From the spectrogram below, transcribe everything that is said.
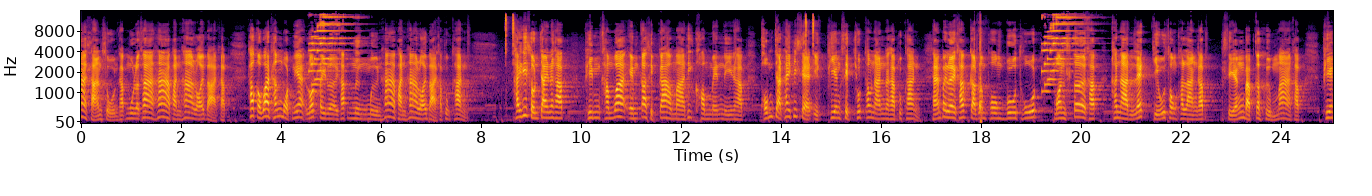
6530 ครับ มูลค่า 5,500 บาทครับ เท่ากับว่าทั้งหมดเนี่ยลดไปเลยครับ 15,500 บาทครับทุกท่าน ใครที่สนใจนะครับ พิมพ์คำว่า M99 มาที่คอมเมนต์นี้นะครับ ผมจัดให้พิเศษอีกเพียง 10 ชุดเท่านั้นนะครับทุกท่าน แถมไปเลยครับกับลำโพงบลูทูธมอนสเตอร์ครับ ขนาดเล็กจิ๋วทรงพลังครับ เสียงแบบกระหึ่มมากครับ เพียง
